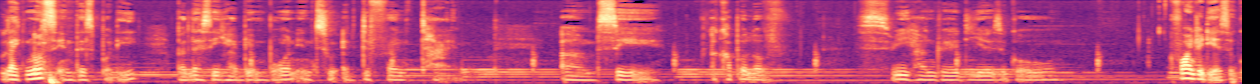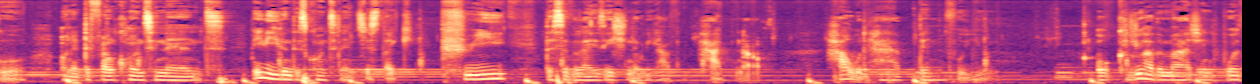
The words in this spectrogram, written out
like not in this body, but let's say you had been born into a different time, um, say a couple of 300 years ago, 400 years ago, on a different continent, maybe even this continent, just like pre the civilization that we have had now, how would it have been for you? Or could you have imagined what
